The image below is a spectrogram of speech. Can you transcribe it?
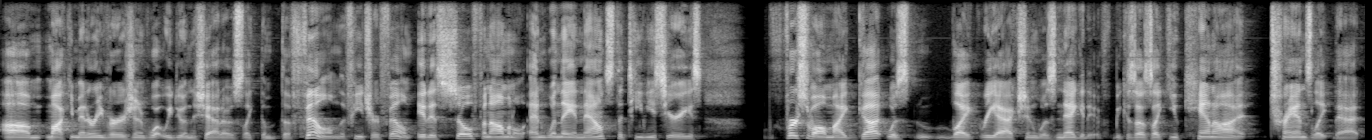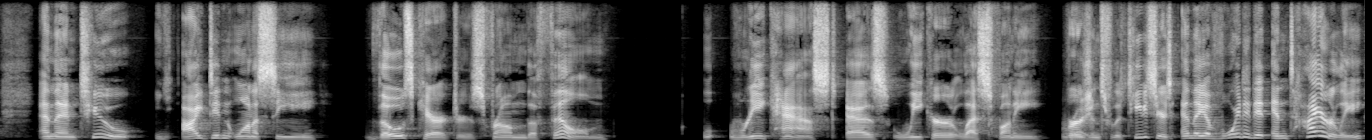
um, mockumentary version of what we do in the shadows, like the the film, the feature film, it is so phenomenal. And when they announced the TV series, first of all, my gut was like reaction was negative because I was like, you cannot translate that. And then two, I didn't want to see those characters from the film recast as weaker, less funny versions for the TV series. And they avoided it entirely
